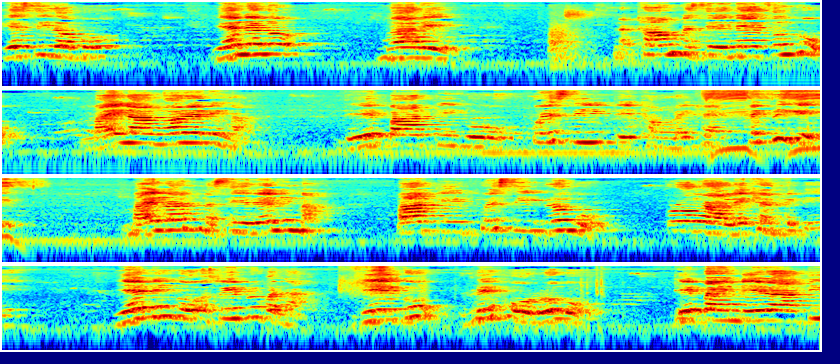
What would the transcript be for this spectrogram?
ပျက်စီးတော့ဖို့ရဲတယ်လို့ငါတွေ2020နဲ့သုံးခုမိုင်လာ9ရက်နေ့မှာ ဒီပါတီကိုဖွဲ့စည်းတည်ထောင်လိုက်တဲ့ဖိတ်ပြီးကမိုင်လာ20ရက်နေ့မှာပါတီဖွဲ့စည်းကြုံကိုပရိုဂရမ်လိုက်ခံဖိတ်တယ်။ယနေ့ကိုအဆွေးပြုပနာဒီကုရေဖို့ရိုကိုဒီပိုင်ဒေရာတီ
